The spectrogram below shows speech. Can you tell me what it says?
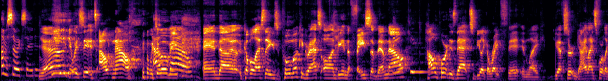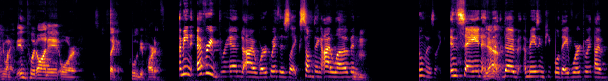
I'm so excited. Yeah, can't wait to see it. It's out now, which it Out will be. now. And uh, a couple last things. Puma, congrats on being the face of them now. Thank you. How important is that to be like a right fit? And like, do you have certain guidelines for it? Like, you want to have input on it, or is it just like cool to be a part of? I mean, every brand I work with is like something I love, and Mhm. Puma's like insane, and Yeah. the, the amazing people they've worked with. I've like,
